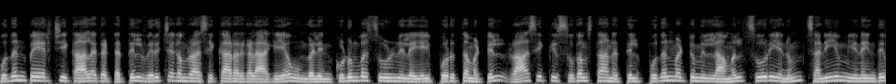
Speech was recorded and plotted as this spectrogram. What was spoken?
புதன்பெயர்ச்சி காலகட்டத்தில் விருச்சகம் ராசிக்காரர்களாகிய உங்களின் குடும்ப சூழ்நிலையை பொறுத்தமட்டில் ராசிக்கு சுகம்ஸ்தானத்தில் புதன் மட்டுமில்லாமல் சூரியனும் சனியும் இணைந்து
